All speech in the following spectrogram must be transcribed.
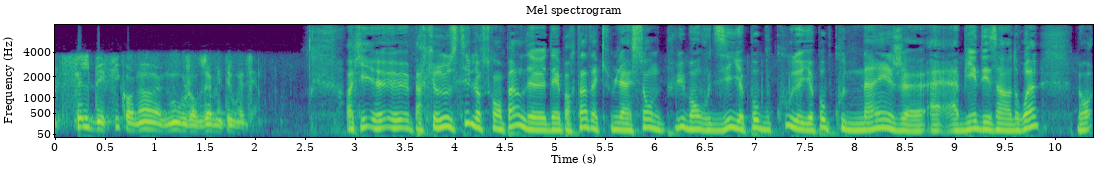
c'est le défi qu'on a, nous, aujourd'hui, à Météo Média. OK. euh, euh, par curiosité, lorsqu'on parle d'importante accumulation de pluie, bon, vous disiez, il n'y a pas beaucoup, il y a pas beaucoup de neige euh, à, bien des endroits. Bon,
